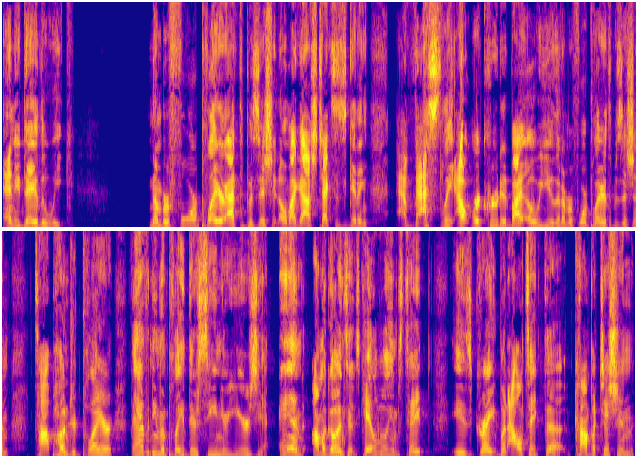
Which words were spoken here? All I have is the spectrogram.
any day of the week. Number four player at the position. Oh my gosh, Texas is getting vastly out recruited by OU. The number four player at the position, top 100 player. They haven't even played their senior years yet. And I'm going to go and say this Caleb Williams' tape is great, but I'll take the competition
